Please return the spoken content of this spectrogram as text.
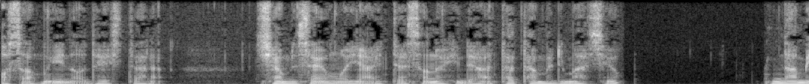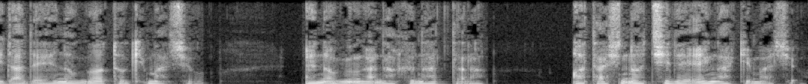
お寒いのでしたら、三味線を焼いてその日で温まりましょう。涙で絵の具を溶きましょう。絵の具がなくなったら、私の血で描きましょう。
